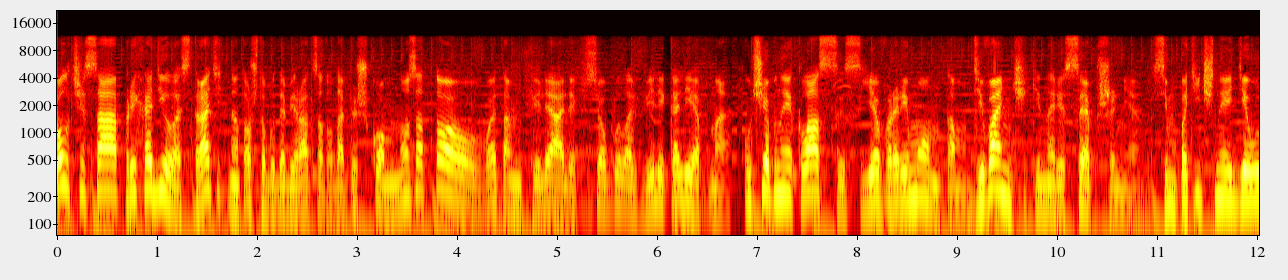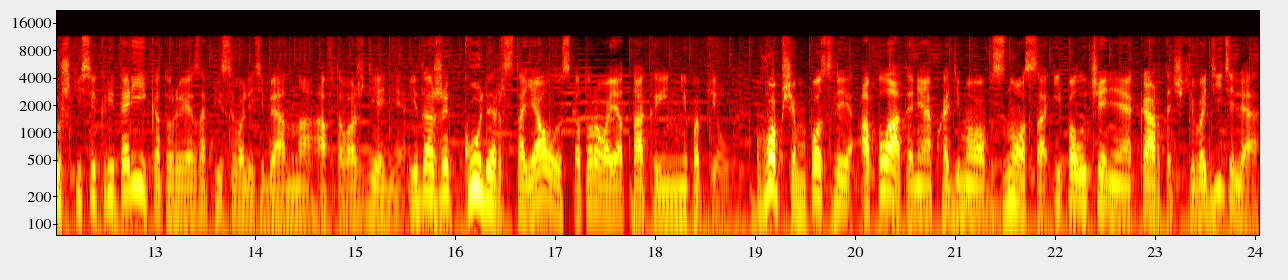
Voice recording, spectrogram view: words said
Полчаса приходилось тратить на то, чтобы добираться туда пешком, но зато в этом филиале все было великолепно. Учебные классы с евроремонтом, диванчики на ресепшене, симпатичные девушки-секретари, которые записывали тебя на автовождение, и даже кулер стоял, из которого я так и не попил. В общем, после оплаты необходимого взноса и получения карточки водителя,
